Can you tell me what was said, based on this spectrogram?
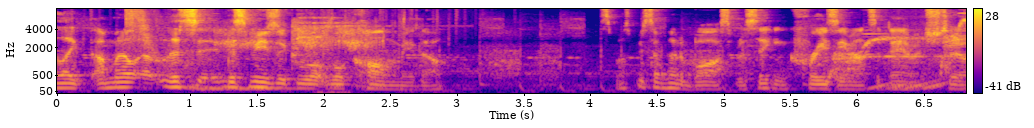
I like. I'm gonna. This this music will will calm me though. This must be some kind of boss, but it's taking crazy amounts of damage too.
